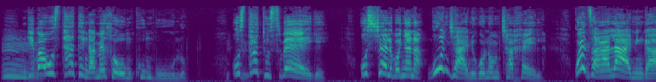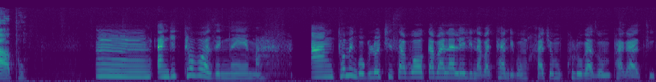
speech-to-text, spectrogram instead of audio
mm. ngiba usithathe ngamehlo womkhumbulo usithathe usibeke usitshele bonyana kunjani konomtshahela kwenzakalani ngapho Mm, angikuthokoze ncema. Angithome ngokulotshisa boke abalaleli nabathandi bomrhatjho omkhulukazi womphakathi,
